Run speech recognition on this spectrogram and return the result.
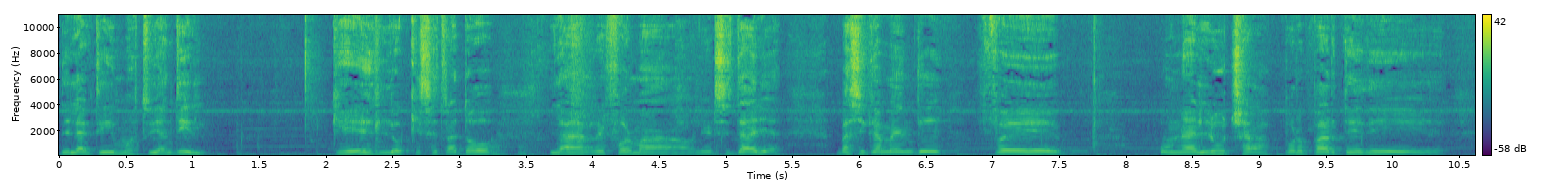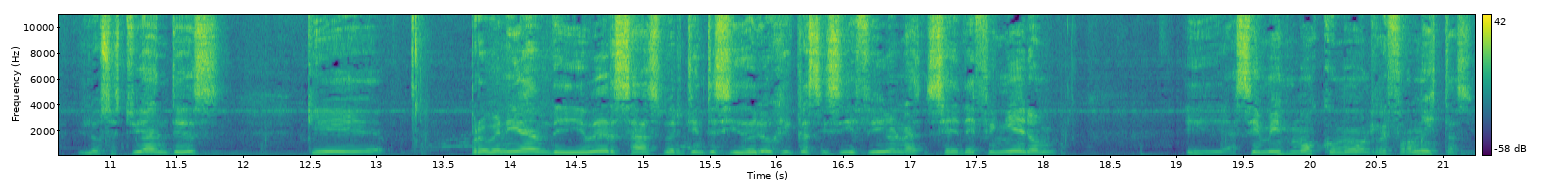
del activismo estudiantil, que es lo que se trató la reforma universitaria. Básicamente fue una lucha por parte de los estudiantes que provenían de diversas vertientes ideológicas y se definieron, se eh, a sí mismos como reformistas.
